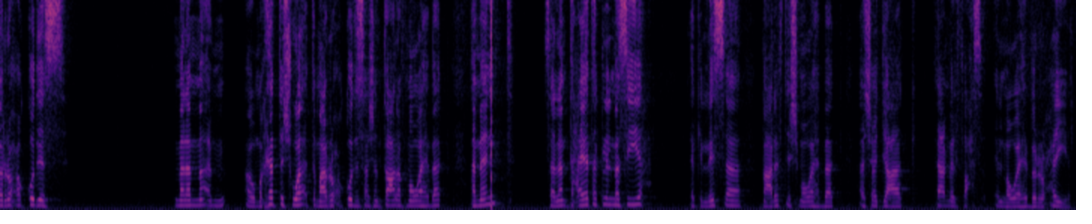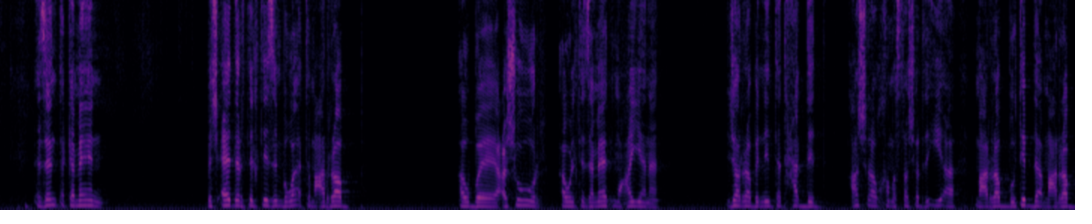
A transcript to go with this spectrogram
الروح القدس ما لما أو ما خدتش وقت مع الروح القدس عشان تعرف مواهبك. أمنت سلمت حياتك للمسيح لكن لسه ما عرفتش مواهبك أشجعك أعمل فحص المواهب الروحية. إذا أنت كمان مش قادر تلتزم بوقت مع الرب أو بعشور أو التزامات معينة جرب إن أنت تحدد 10 أو 15 دقيقة مع الرب وتبدأ مع الرب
